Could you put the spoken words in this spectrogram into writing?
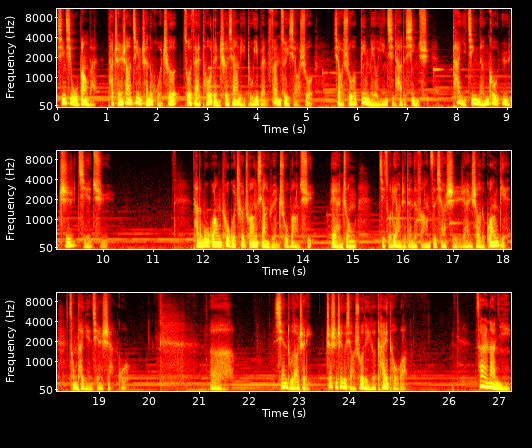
星期五傍晚，他乘上进城的火车，坐在头等车厢里读一本犯罪小说。小说并没有引起他的兴趣，他已经能够预知结局。他的目光透过车窗向远处望去，黑暗中，几座亮着灯的房子像是燃烧的光点从他眼前闪过。呃，先读到这里，这是这个小说的一个开头啊。萨尔纳，你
